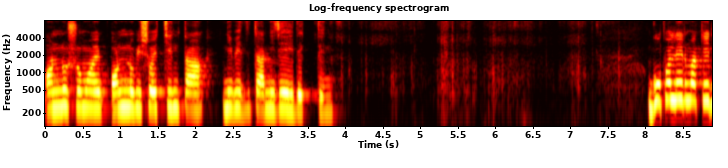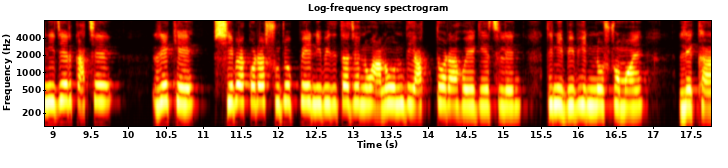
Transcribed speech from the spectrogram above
অন্য সময়, অন্য বিষয় চিন্তা, নিবেদিতা নিজেই দেখতেন। গোপালের মাকে নিজের কাছে রেখে সেবা করার সুযোগ পেয়ে নিবেদিতা যেন আনন্দে আত্মহারা হয়ে গিয়েছিলেন। তিনি বিভিন্ন সময় লেখা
